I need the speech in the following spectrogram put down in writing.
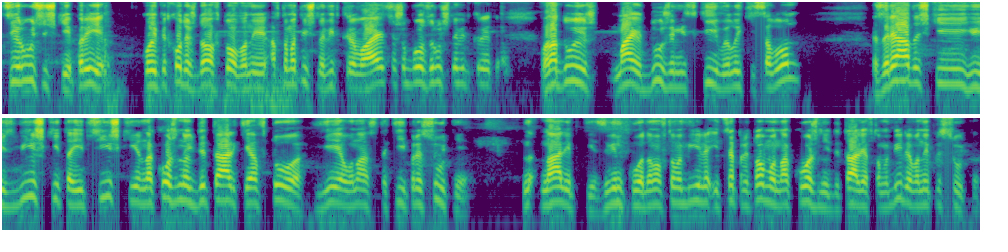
Ці ручечки, при, коли підходиш до авто, вони автоматично відкриваються, щоб було зручно відкрити. Вона дуже, має дуже міський великий салон. Зарядочки, USB-шки та шки На кожної детальці авто є у нас такі присутні наліпки з він-кодом автомобіля, і це при тому на кожній деталі автомобіля вони присутні.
